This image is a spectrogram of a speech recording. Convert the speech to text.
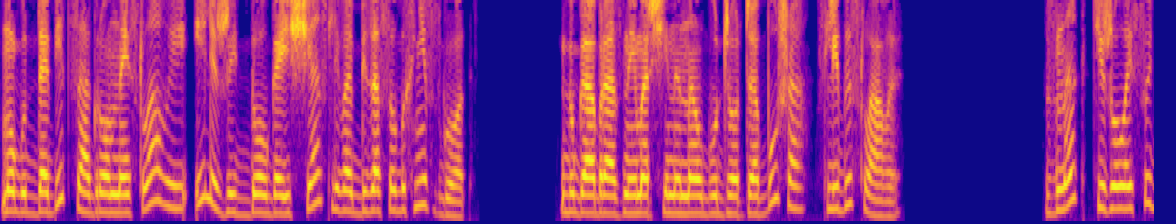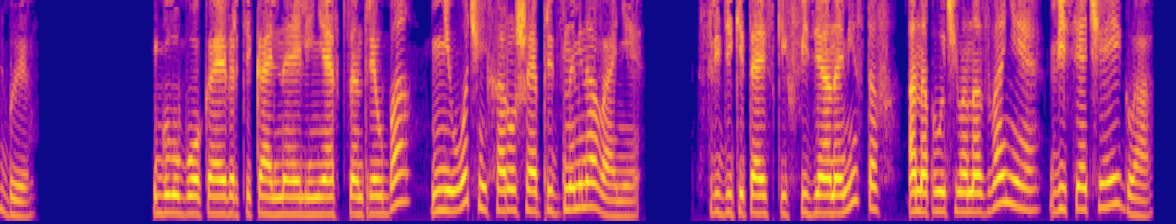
могут добиться огромной славы или жить долго и счастливо без особых невзгод. Дугообразные морщины на лбу Джорджа Буша — следы славы. Знак тяжелой судьбы. Глубокая вертикальная линия в центре лба — не очень хорошее предзнаменование. Среди китайских физиономистов она получила название «висячая игла».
